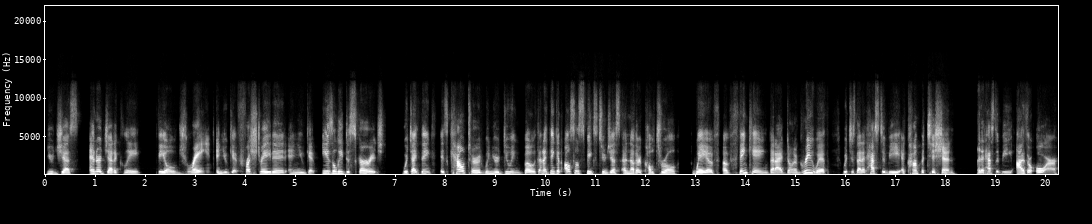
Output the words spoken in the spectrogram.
you just energetically feel drained and you get frustrated and you get easily discouraged, which I think is countered when you're doing both. And I think it also speaks to just another cultural way of, of thinking that I don't agree with, which is that it has to be a competition and it has to be either or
